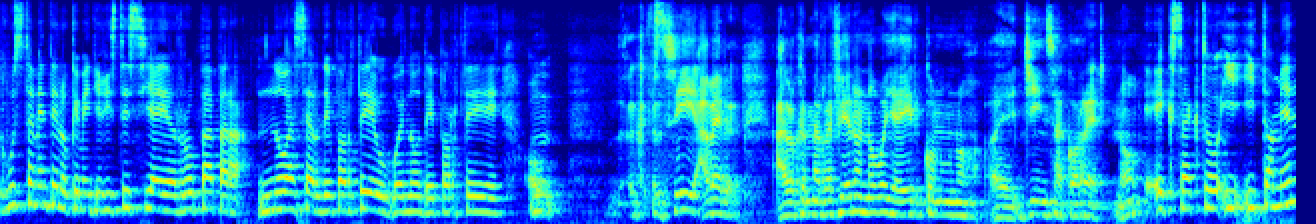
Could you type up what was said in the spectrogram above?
justamente lo que me dijiste, si hay ropa para no hacer deporte o bueno, deporte... Mm, sí, a ver, a lo que me refiero no voy a ir con unos eh, jeans a correr, ¿no? Exacto, y, y también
